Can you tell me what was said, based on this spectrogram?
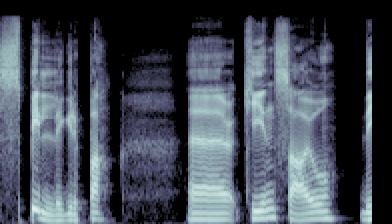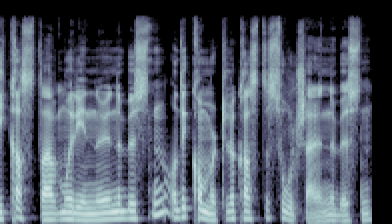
spillergruppa. Uh, Keane sa jo de kasta Mourinho under bussen, og de kommer til å kaste Solskjær under bussen.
